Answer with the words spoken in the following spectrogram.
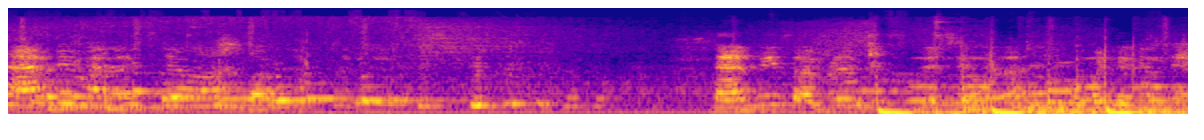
హ్యాపీ మదర్స్ డే మా హ్యాపీ సర్ప్రైజ్ తెచ్చాం కదా ఓపెన్ చేసి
